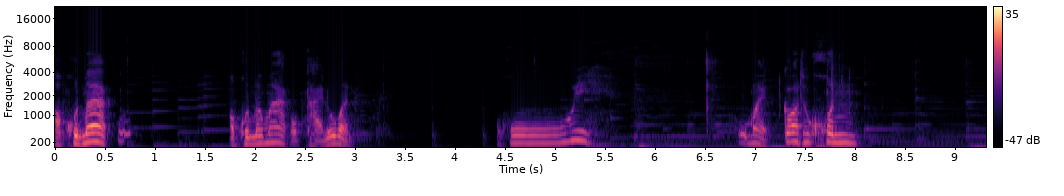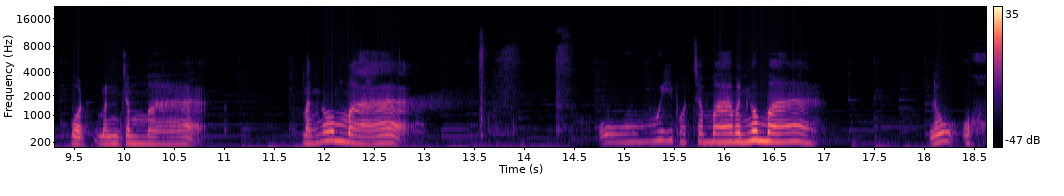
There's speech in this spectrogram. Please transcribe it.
ขอบคุณมาก ขอบคุณมาก ๆ ผมถ่ายรูปมัน โอ้โหยโอ้ไม่ก็ทุกคน บทมันจะมา มันก็มา โอ้ยบทจะมามันก็มา แล้วโอ้โห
